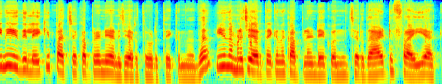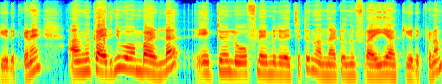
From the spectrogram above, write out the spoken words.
ഇനി ഇതിലേക്ക് പച്ചക്കപ്പലണ്ടിയാണ് ചേർത്ത് കൊടുത്തേക്കുന്നത്. ഇനി നമ്മൾ ചേർത്തേക്കുന്ന കപ്പലണ്ടിയൊക്കെ ഒന്ന് ചെറുതായിട്ട് ഫ്രൈ ആക്കി എടുക്കണേ. അങ്ങ് കരിഞ്ഞു പോകാൻ പാടില്ല. ഏറ്റവും ലോ ഫ്ലെയിമിൽ വെച്ചിട്ട് നന്നായിട്ടൊന്ന് ഫ്രൈ ആക്കി എടുക്കണം.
